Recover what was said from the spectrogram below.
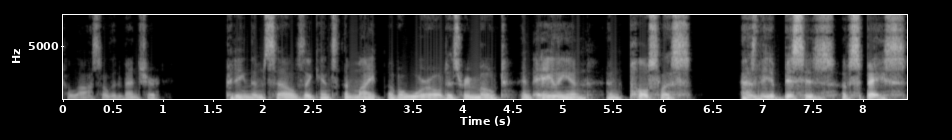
colossal adventure, pitting themselves against the might of a world as remote and alien and pulseless as the abysses of space.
